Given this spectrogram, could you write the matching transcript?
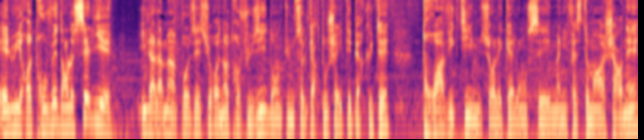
est lui retrouvé dans le cellier. Il a la main posée sur un autre fusil dont une seule cartouche a été percutée. Trois victimes sur lesquelles on s'est manifestement acharné.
